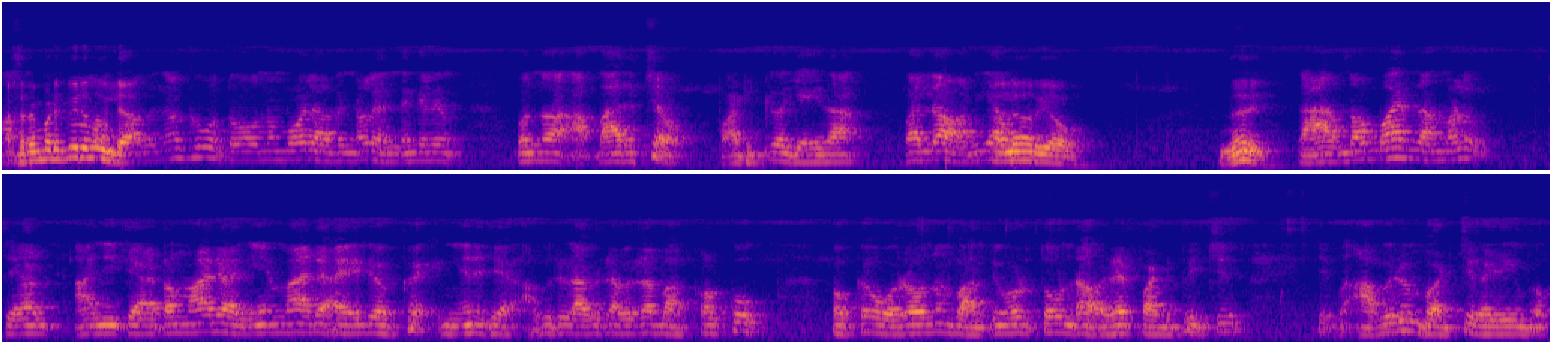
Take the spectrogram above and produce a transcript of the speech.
അക്ഷരം പഠിപ്പിക്കലൊന്നുമില്ല അതുങ്ങൾക്ക് തോന്നുമ്പോൾ അതുങ്ങൾ എന്തെങ്കിലും ഒന്ന് വരച്ചോ പഠിക്കോ ചെയ്താൽ വല്ലതും അറിയാവോ? ഇന്നേ. നമ്മൾ അനി ചേട്ടന്മാരും അനിയന്മാരായാലും ഒക്കെ ഇങ്ങനെ അവർ അവരവരുടെ മക്കൾക്കും ഒക്കെ ഓരോന്നും പറഞ്ഞു കൊടുത്തുകൊണ്ട് അവരെ പഠിപ്പിച്ച് അവരും പഠിച്ചു കഴിയുമ്പം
